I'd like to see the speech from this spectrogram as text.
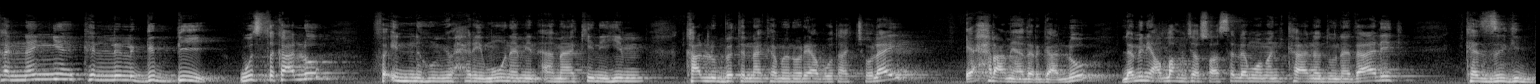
ከነኝህ ክልል ግቢ ውስጥ ካሉ ፈኢነሁም ዩሕሪሙነ ሚን አማኪንህም ካሉበትና ከመኖሪያ ቦታቸው ላይ ኢሕራም ያደርጋሉ ለምን የአላህ መቻ ስ ሰለም ወመን ካነ ዱነ ዛሊክ ከዚህ ግቢ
